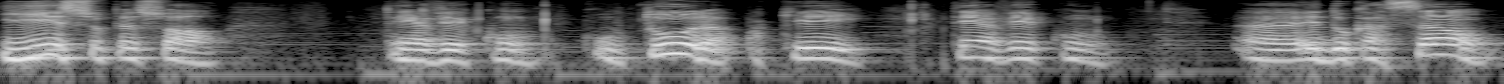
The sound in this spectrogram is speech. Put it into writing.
E isso, pessoal, tem a ver com cultura, ok, tem a ver com uh, educação?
